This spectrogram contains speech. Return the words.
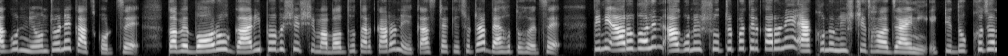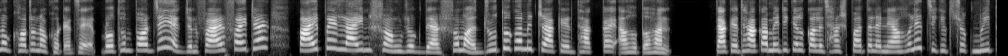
আগুন নিয়ন্ত্রণে কাজ করছে। তবে বড় গাড়ি প্রবেশের সীমাবদ্ধতার কারণে কাজটা কিছুটা ব্যাহত হয়েছে। তিনি আরও বলেন, আগুনের সূত্রপাতের কারণে এখনও নিশ্চিত হওয়া যায়নি। একটি দুঃখজনক ঘটনা ঘটেছে। প্রথম পর্যায়ে একজন ফায়ার ফাইটার পাইপের লাইন সংযোগ দেওয়ার সময় দ্রুতগামী ট্রাকের ধাক্কায় আহত হন। তাকে ঢাকা মেডিকেল কলেজ হাসপাতালে নেওয়া হলে চিকিৎসক মৃত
